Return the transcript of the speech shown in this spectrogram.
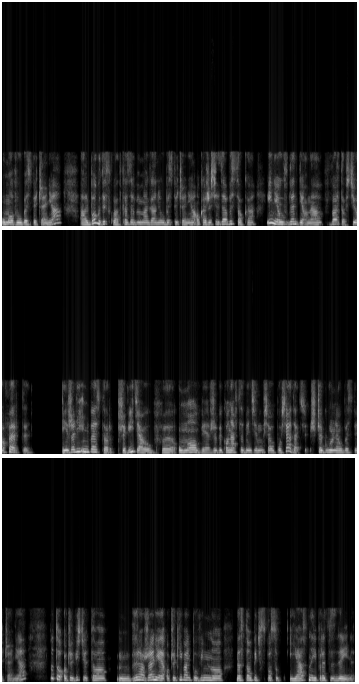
umowy ubezpieczenia, albo gdy składka za wymagane ubezpieczenia okaże się za wysoka i nieuwzględniona w wartości oferty. Jeżeli inwestor przewidział w umowie, że wykonawca będzie musiał posiadać szczególne ubezpieczenia, no to oczywiście to mm, wyrażenie oczekiwań powinno nastąpić w sposób jasny i precyzyjny.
